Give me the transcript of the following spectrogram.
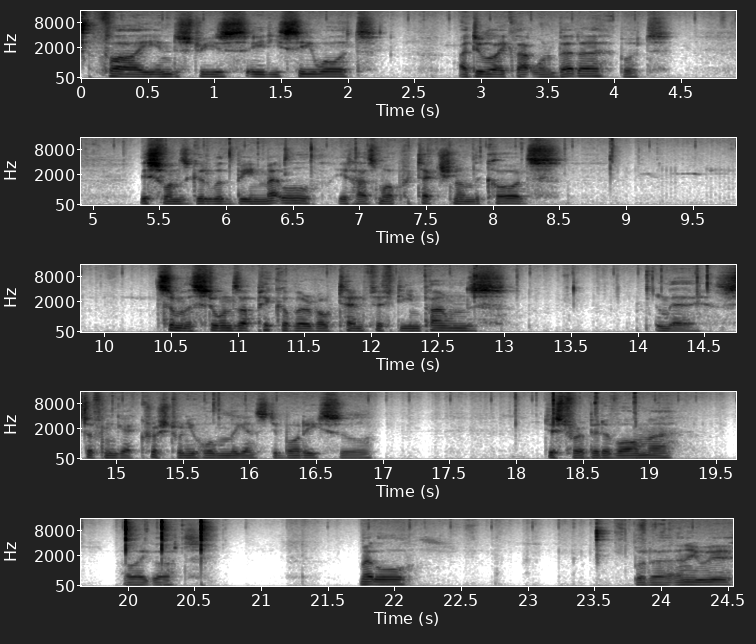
Fly Industries ADC wallet. I do like that one better, but this one's good with being metal. It has more protection on the cards. Some of the stones I pick up are about 10-15 pounds. And the stuff can get crushed when you hold them against your body, so just for a bit of armour, I like that. Metal. But uh, anyway,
